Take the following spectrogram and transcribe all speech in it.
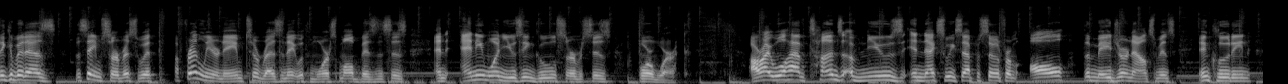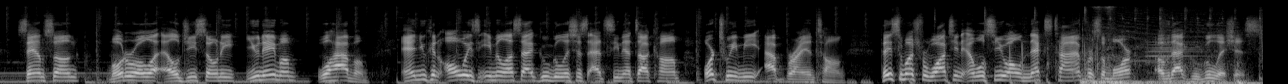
Think of it as the same service with a friendlier name to resonate with more small businesses and anyone using Google services for work. All right, we'll have tons of news in next week's episode from all the major announcements, including Samsung, Motorola, LG, Sony, you name them, we'll have them. And you can always email us at googlicious at cnet.com or tweet me at Brian Tong. Thanks so much for watching, and we'll see you all next time for some more of that Googlicious.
